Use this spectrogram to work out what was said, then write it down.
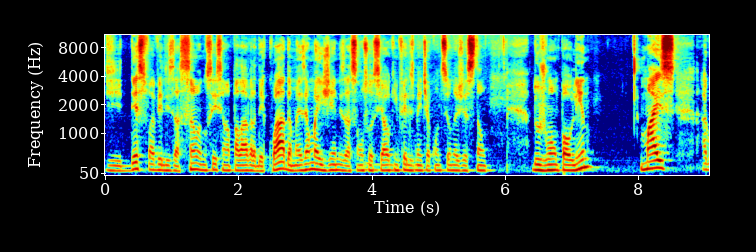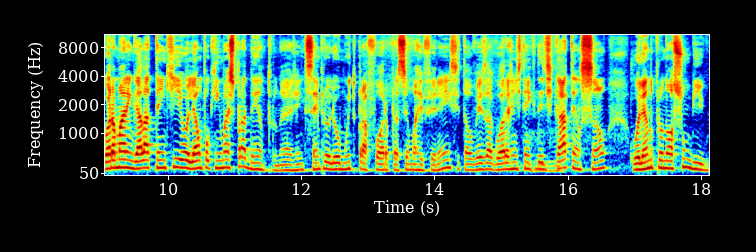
de desfavelização, eu não sei se é uma palavra adequada, mas é uma higienização social que infelizmente aconteceu na gestão do João Paulino. Mas agora Maringá ela tem que olhar um pouquinho mais para dentro, né? A gente sempre olhou muito para fora para ser uma referência e talvez agora a gente tenha que dedicar atenção olhando para o nosso umbigo.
